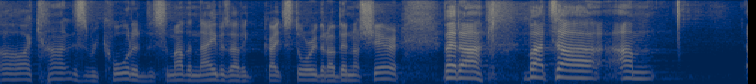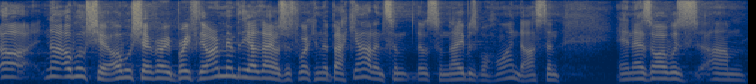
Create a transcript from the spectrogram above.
Oh, I can't. This is recorded. There's some other neighbors had a great story, but I better not share it. But, uh, but uh, um, uh, no, I will share. I will share very briefly. I remember the other day I was just working in the backyard, and some, there was some neighbors behind us, and and as I was um,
